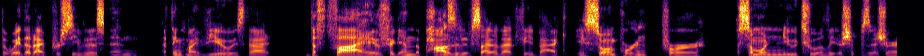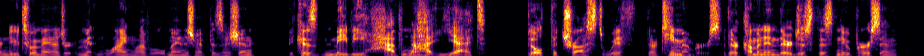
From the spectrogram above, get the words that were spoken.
the way that I perceive this, and I think my view is that the five, again, the positive side of that feedback is so important for someone new to a leadership position or new to a manager line level management position because maybe have not yet built the trust with their team members. They're coming in, they're just this new person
